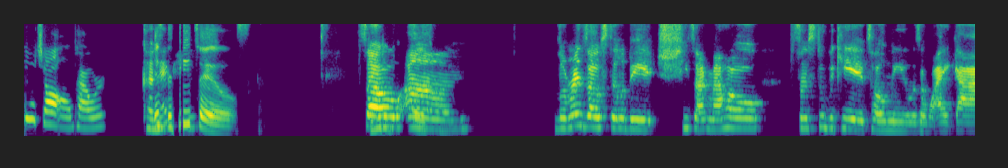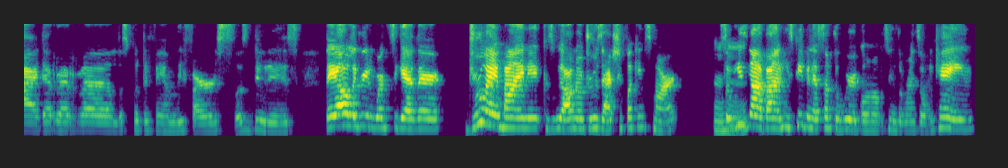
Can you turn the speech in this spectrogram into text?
see what y'all own power. It's the details. So, Give me the details. um, Lorenzo's still a bitch. He's talking about how some stupid kid told me it was a white guy. Da, da, da. Let's put the family first. Let's do this. They all agree to work together. Dru ain't buying it because we all know Dru's actually fucking smart. So Mhm. he's not buying. He's peeping at something weird going on between Lorenzo and Cane.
